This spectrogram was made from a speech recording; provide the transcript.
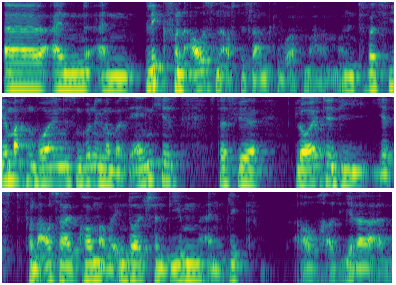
äh, einen, einen Blick von außen auf das Land geworfen haben. Und was wir machen wollen, ist im Grunde genommen was Ähnliches, ist, dass wir Leute, die jetzt von außerhalb kommen, aber in Deutschland leben, einen Blick auch aus ihrer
